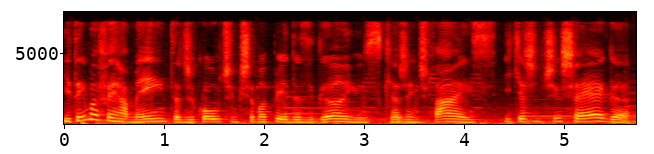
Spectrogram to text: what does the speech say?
E tem uma ferramenta de coaching que chama perdas e ganhos que a gente faz e que a gente enxerga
